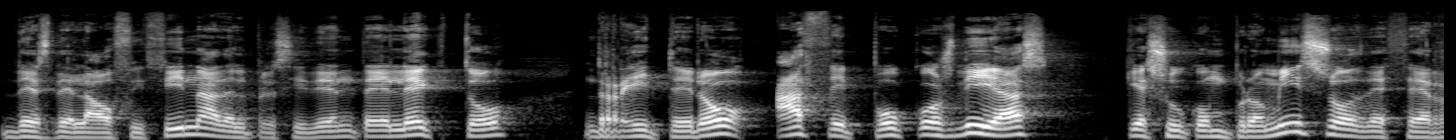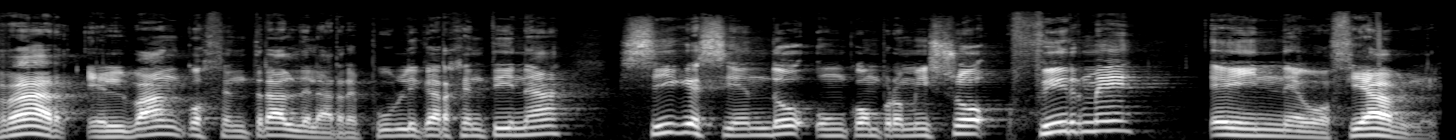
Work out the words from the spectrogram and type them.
desde la oficina del presidente electo, reiteró hace pocos días que su compromiso de cerrar el Banco Central de la República Argentina sigue siendo un compromiso firme e innegociable.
